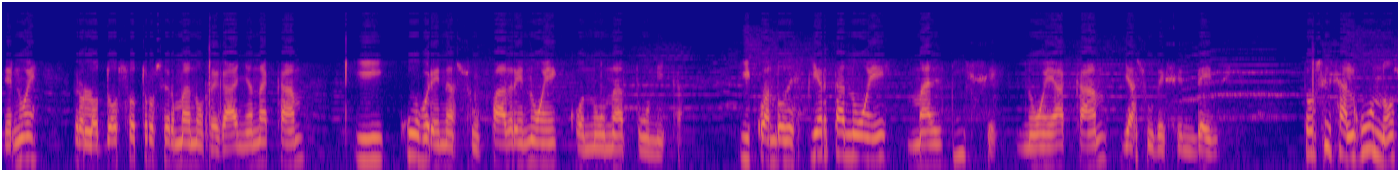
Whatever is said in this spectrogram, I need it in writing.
de Noé, pero los dos otros hermanos regañan a Cam y cubren a su padre Noé con una túnica. Y cuando despierta Noé, maldice Noé a Cam y a su descendencia. Entonces algunos,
